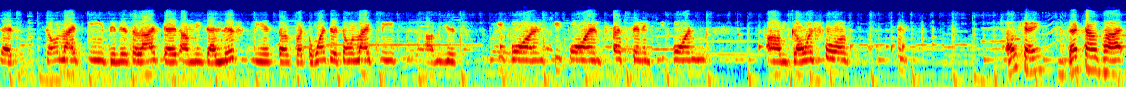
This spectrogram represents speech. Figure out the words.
that don't like me, then there's a lot that I mean that lift me and stuff. But the ones that don't like me, I'm just keep on, keep on pressing and keep on um going forth. Okay, that sounds hot.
